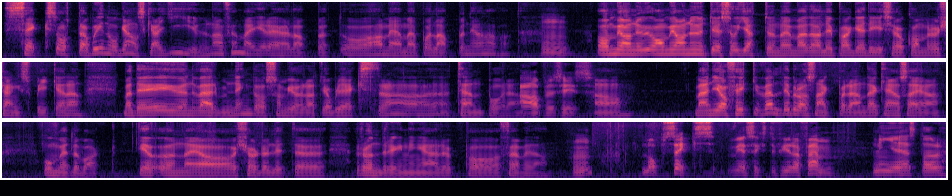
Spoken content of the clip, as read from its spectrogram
sex, åtta blir nog ganska givna för mig i det här loppet. Och ha med mig på lappen i alla fall. Mm. Om jag, nu, om jag nu inte är så jättenöjd med Ali Pagadis jag kommer att chansspika den. Men det är ju en värmning då som gör att jag blir extra tänd på den. Ja, precis. Ja. Men jag fick väldigt bra snack på den, det kan jag säga omedelbart. När jag körde lite rundringningar på förmiddagen. Mm. Lopp 6, V64 5. Nio hästar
